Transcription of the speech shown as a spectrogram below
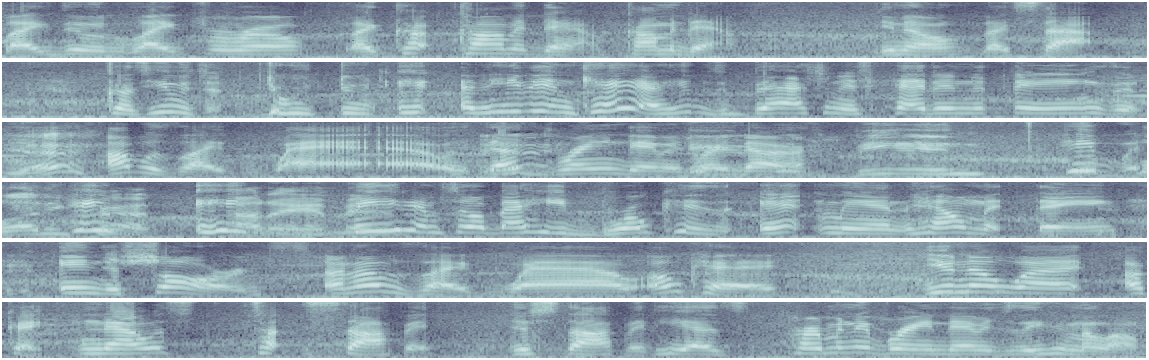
Like, dude, like for real, like ca- calm it down, calm it down. You know, like stop. Because he was just, dude, dude, and he didn't care. He was bashing his head into things. And Yeah. I was like, wow, that's Yeah. brain damage He right there. was beating He, bloody he, crap he out of Ant beat him so bad he broke his Ant-Man helmet thing into shards. And I was like, wow, okay. You know what? Okay, now it's t- stop it. Just stop it. He has permanent brain damage. Leave him alone.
